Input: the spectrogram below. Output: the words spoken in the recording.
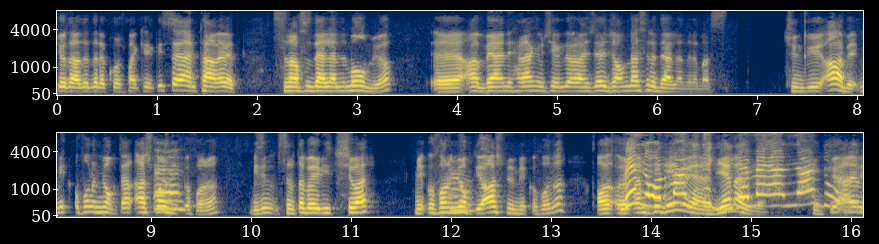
göz ardı ederek konuşmak gerekirse yani tamam evet sınavsız değerlendirme olmuyor. Ee, ve yani herhangi bir şekilde öğrencileri canlı derse de değerlendiremezsin. Çünkü abi mikrofonum yok der açmaz Evet. mikrofonu. Bizim sınıfta böyle bir kişi var. Mikrofonum yok Evet. diyor açmıyor mikrofonu. O, Ve şey normalde de yani, diyemez de. De Çünkü oluyor. yani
